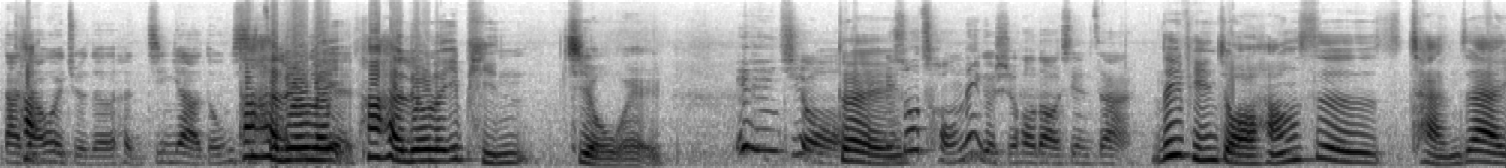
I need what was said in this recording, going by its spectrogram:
大家会觉得很惊讶的东西？他还留了，他还留了一瓶酒，哎，一瓶酒，对，你说从那个时候到现在，那瓶酒好像是产在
